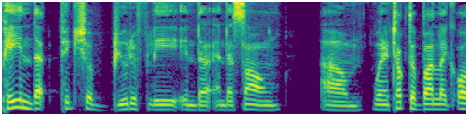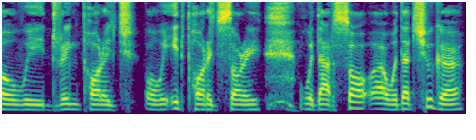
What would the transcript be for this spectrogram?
paint that picture beautifully in the in the song um, when it talked about like, oh, we drink porridge or we eat porridge, sorry, without salt, uh, without sugar,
